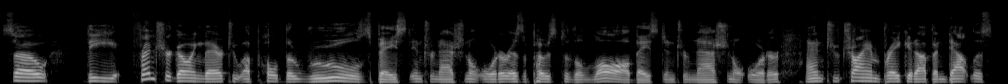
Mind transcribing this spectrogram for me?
So, the French are going there to uphold the rules based international order as opposed to the law based international order and to try and break it up. And doubtless,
